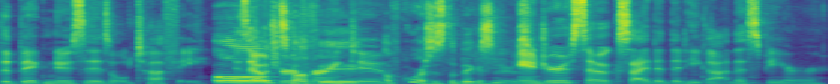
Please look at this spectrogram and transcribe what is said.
the big news is Old Tuffy. Oh, is that what you're Tuffy. referring to? Of course, it's the biggest news. Andrew is so excited that he got this beer.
